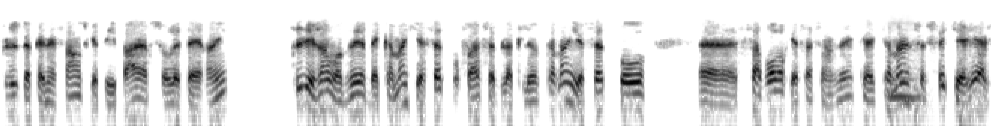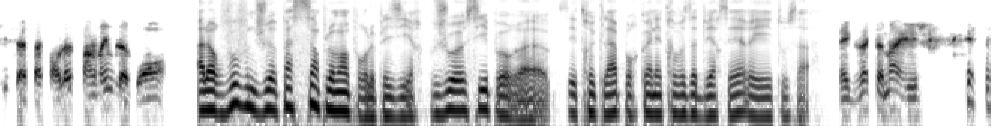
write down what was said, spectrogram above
plus de connaissances que tes pairs sur le terrain, plus les gens vont dire, ben, comment il a fait pour faire ce bloc-là? Comment il a fait pour savoir que ça s'en est. comment Mm. ça se fait qu'il réagit de cette façon-là sans même le voir? Alors vous, vous ne jouez pas simplement pour le plaisir. Vous jouez aussi pour euh, ces trucs-là, pour connaître vos adversaires et tout ça. Exactement. Et je-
